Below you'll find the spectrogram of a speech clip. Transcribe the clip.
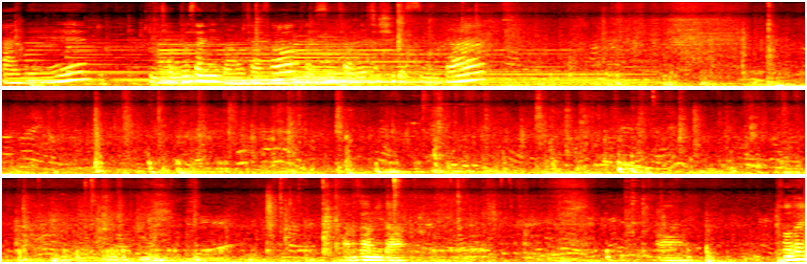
아멘. 전도사님 나오셔서 말씀 전해주시겠습니다. 어, 전사님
